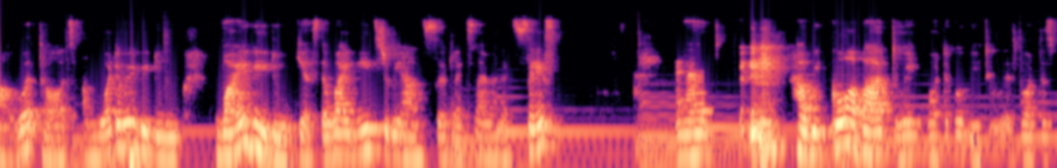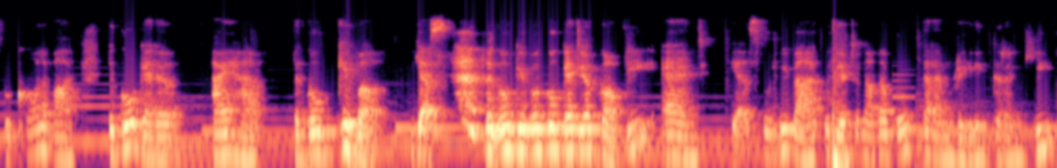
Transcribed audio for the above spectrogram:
our thoughts on whatever we do, why we do. Yes, the why needs to be answered, like Simon had says. And how we go about doing whatever we do is what this book all about. The go-getter I have, the go-giver yes, the Go Giver, go get your copy. And yes, we'll be back with yet another book that I'm reading currently.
